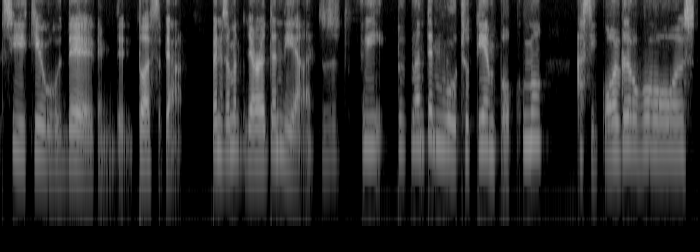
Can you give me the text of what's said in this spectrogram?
sí, que de, de, todo este tema. Pero en ese momento ya lo entendía. Entonces fui durante mucho tiempo como a psicólogos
